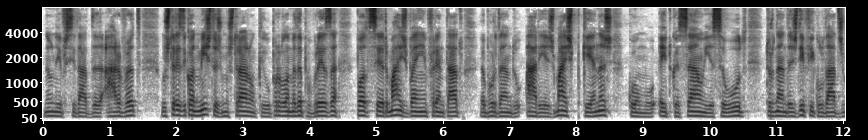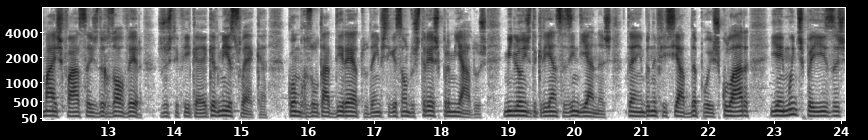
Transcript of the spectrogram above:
na Universidade de Harvard. Os três economistas mostraram que o problema da pobreza pode ser mais bem enfrentado abordando áreas mais pequenas, como a educação e a saúde, tornando as dificuldades mais fáceis de resolver, justifica a Academia Sueca. Como resultado direto da investigação dos três premiados, milhões de crianças indianas têm beneficiado de apoio escolar e em muitos países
